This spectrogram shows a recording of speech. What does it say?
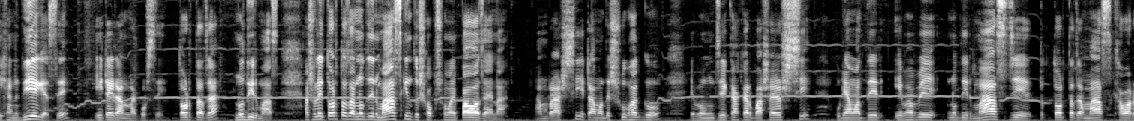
এখানে দিয়ে গেছে, এটাই রান্না করছে। তরতাজা নদীর মাছ। আসলে তরতাজা নদীর মাছ কিন্তু সব সময় পাওয়া যায় না। আমরা আসছি, এটা আমাদের সৌভাগ্য এবং যে কাকার বাসায় আসছি, উনি আমাদের এভাবে নদীর মাছ, যে তরতাজা মাছ খাওয়ার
